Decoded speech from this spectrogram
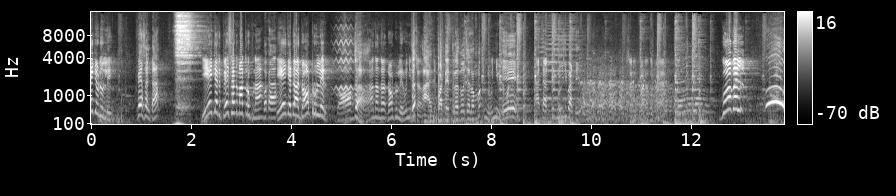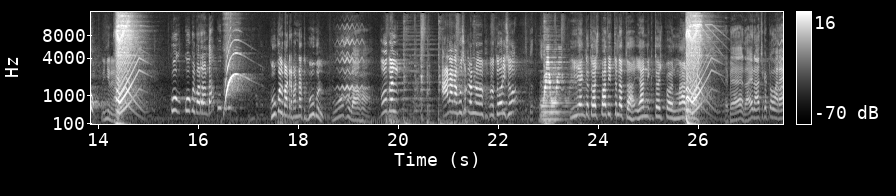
ಏಜಡುಲ್ಲಿ ಪೇಷಂಟಾ? ಏಜಡ್ ಪೇಷಂಟ್ ಮಾತ್ರ ಉಪ್ನ ಬಕ. ಏಜಡ್ ಡಾಕ್ಟರ್ ಲೇರ್ ಹೌದಾ? ಅಂದ ಡಾಕ್ಟರ್ ಲೇರ್ ಒಂಜಿ ನಿಮಿಷ ಆ, ಪಾಠ ಎತ್ತರ ದೋಚಲಮ್ಮ ಒಂಜಿ ಏ ನಿಮಿಷ ಆಚೆ ಅತ್ತಿ ನೀಲಿ ಬರ್ತಿ ಸರಿ ಪಾಠ ತುಪ್ಪ ಗೂಗಲ್ ಇಂಜಿನ ಕೂಗುಲ್ ಬರ್ರಂಟ ಗೂಗಲ್ ಬಾಟ್ರೆ ಬಂಡಾತು ಗೂಗಲ್ ಕೂಗುಲ ಹಾ ಗೂಗಲ್ ಆನನ ಮುಸುಟನ್ನು ತೋರಿಸು ಈ ಹೆಂಗ ತೋಚ್ಪಾದಿತ್ತನತ್ತ ಯಾನಿಗೆ ತೋಚ್ಪಾವನ್ ಮಾಡಿ ಎಬೆ ರಾಯ್ ನಾಚಿ ಕಟ್ಟೋ ಮಾರೆ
